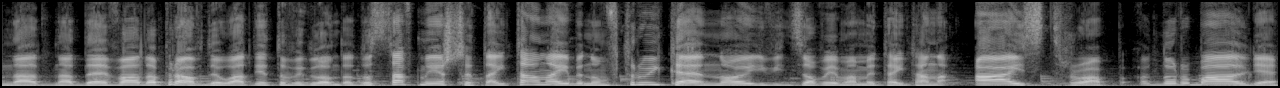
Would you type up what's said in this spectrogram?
na, na deva, naprawdę ładnie to wygląda. Dostawmy jeszcze Titana i będą w trójkę, no i widzowie, mamy Titana Ice Trap, normalnie.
